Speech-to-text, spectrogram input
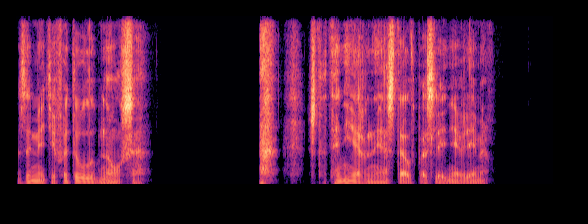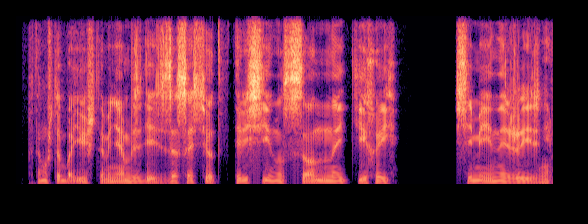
Заметив это, улыбнулся. Что-то нервный я стал в последнее время, потому что боюсь, что меня здесь засосет в трясину сонной, тихой, семейной жизни.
